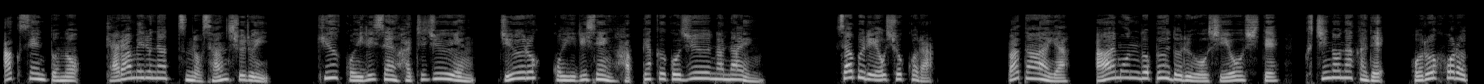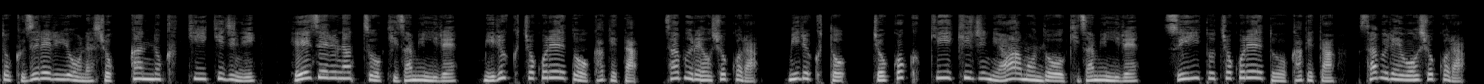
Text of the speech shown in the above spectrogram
アクセントのキャラメルナッツの3種類。9個入り1080円、16個入り1857円。サブレオショコラ。バターやアーモンドプードルを使用して、口の中でホロホロと崩れるような食感のクッキー生地にヘーゼルナッツを刻み入れ、ミルクチョコレートをかけたサブレオショコラ、ミルクとチョコクッキー生地にアーモンドを刻み入れ、スイートチョコレートをかけたサブレオショコラ、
